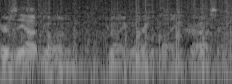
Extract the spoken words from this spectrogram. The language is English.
Here's the outgoing, going Rank Lane crossing.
